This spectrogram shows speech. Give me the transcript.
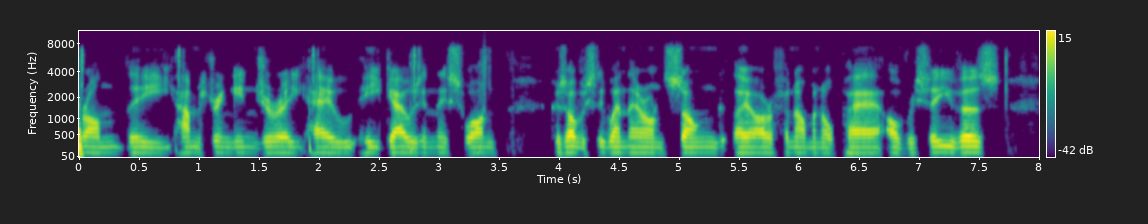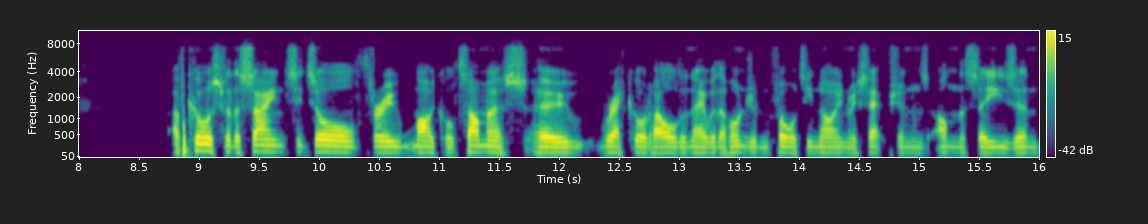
from the hamstring injury, how he goes in this one. Because obviously, when they're on song, they are a phenomenal pair of receivers. Of course, for the Saints, it's all through Michael Thomas, who record holder now with 149 receptions on the season,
